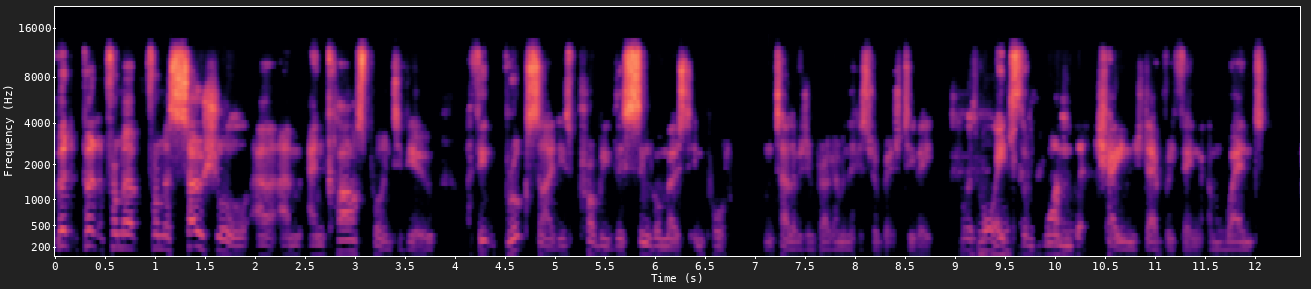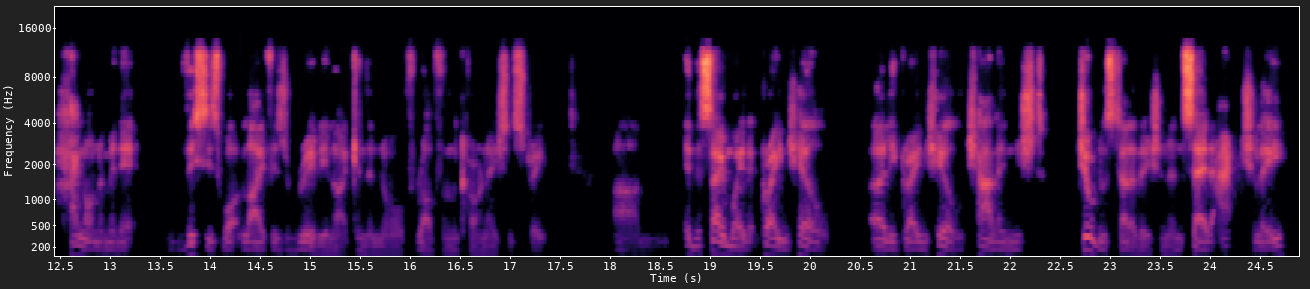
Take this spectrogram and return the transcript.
but but from a from a social uh, um, and class point of view i think brookside is probably the single most important television program in the history of british tv It was more it's the one that changed everything and went hang on a minute this is what life is really like in the north rather than coronation street um, in the same way that grange hill early grange hill challenged children's television and said actually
